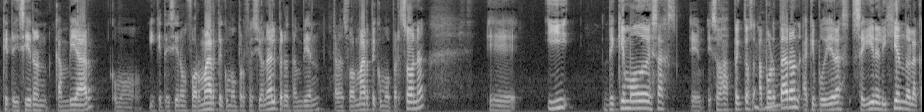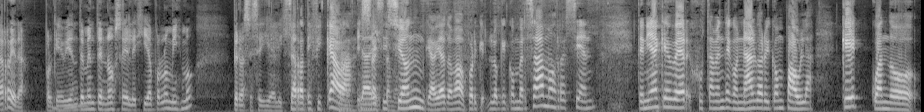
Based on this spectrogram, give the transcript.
que te hicieron cambiar como, y que te hicieron formarte como profesional, pero también transformarte como persona. Eh, y de qué modo esas, eh, esos aspectos aportaron a que pudieras seguir eligiendo la carrera, porque evidentemente no se elegía por lo mismo, pero se seguía eligiendo. Se ratificaba la decisión que había tomado, porque lo que conversábamos recién tenía que ver justamente con Álvaro y con Paula, que cuando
